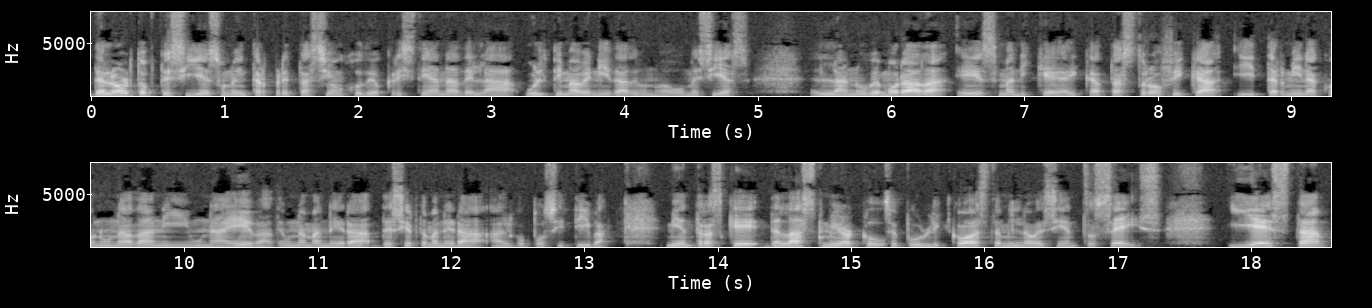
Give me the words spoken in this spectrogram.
The Lord of the Sea es una interpretación judeocristiana de la última venida de un nuevo Mesías. La nube morada es maniquea y catastrófica y termina con un Adán y una Eva, de una manera, de cierta manera, algo positiva, mientras que The Last Miracle se publicó hasta 1906 y esta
